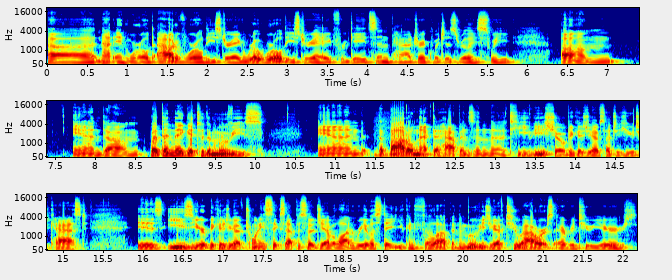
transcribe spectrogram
uh, not in world, out of world Easter egg, real world Easter egg for Gates and Patrick, which is really sweet. Um, and um, but then they get to the movies, and the bottleneck that happens in the TV show because you have such a huge cast is easier because you have 26 episodes. You have a lot of real estate you can fill up. In the movies, you have two hours every two years,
